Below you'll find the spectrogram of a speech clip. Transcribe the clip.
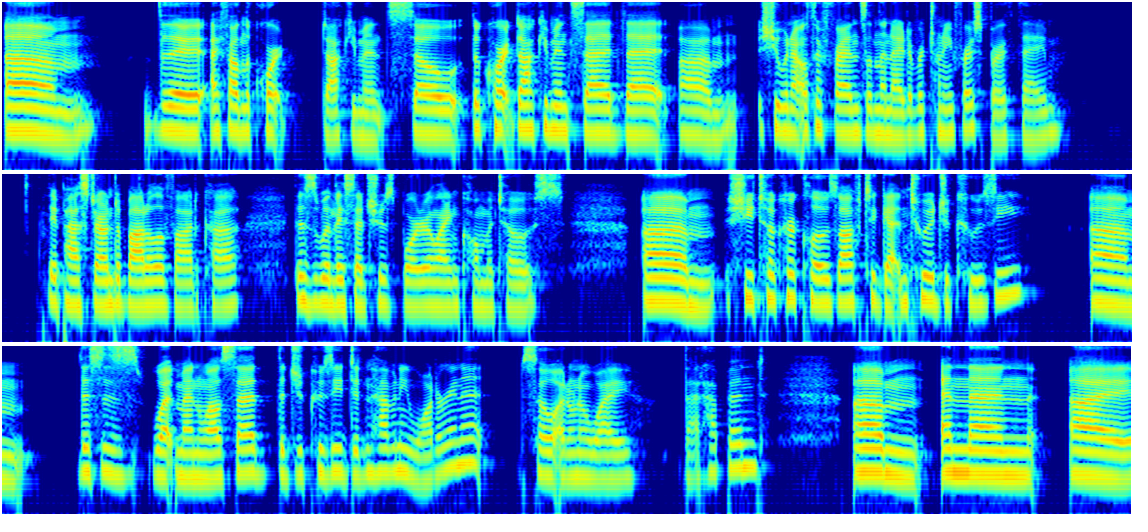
um the I found the court documents. So the court documents said that um, she went out with her friends on the night of her 21st birthday. They passed around a bottle of vodka. This is when they said she was borderline comatose. Um, she took her clothes off to get into a jacuzzi. Um, this is what Manuel said. The jacuzzi didn't have any water in it, so I don't know why that happened. Um, and then, uh,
